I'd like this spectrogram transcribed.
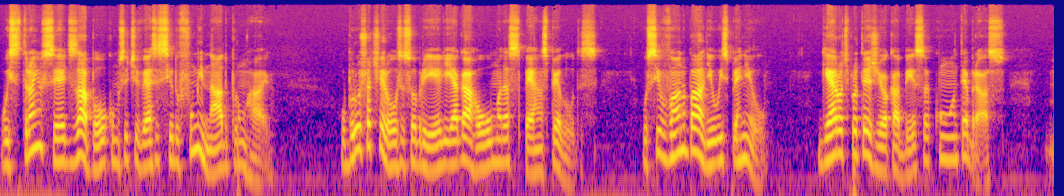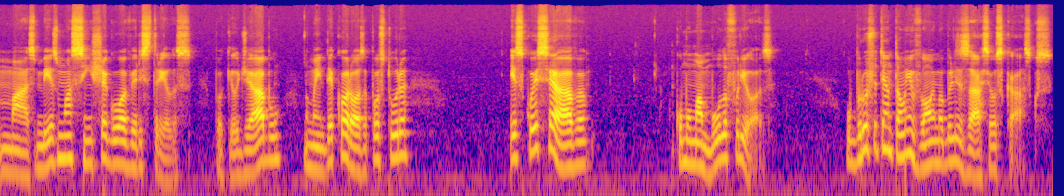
O estranho ser desabou como se tivesse sido fulminado por um raio. O bruxo atirou-se sobre ele e agarrou uma das pernas peludas. O Silvano baliu e esperneou. Geralt protegeu a cabeça com um antebraço, mas mesmo assim chegou a ver estrelas, porque o diabo, numa indecorosa postura, escoiceava como uma mula furiosa. O bruxo tentou em vão imobilizar seus cascos.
